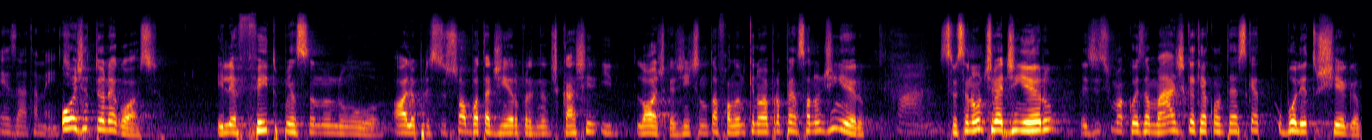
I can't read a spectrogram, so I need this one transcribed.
Exatamente. Hoje o teu negócio, ele é feito pensando no, olha, eu preciso só botar dinheiro para dentro de caixa e, lógico, a gente não está falando que não é para pensar no dinheiro. Claro. Se você não tiver dinheiro, existe uma coisa mágica que acontece que é o boleto chega.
